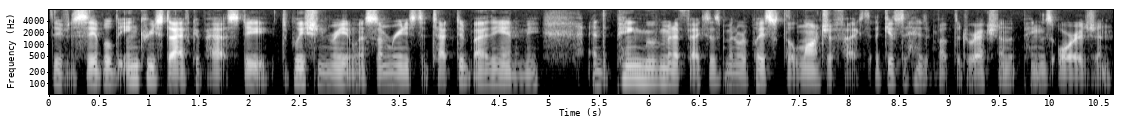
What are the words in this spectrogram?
They've disabled the increased dive capacity depletion rate when a submarine is detected by the enemy, and the ping movement effect has been replaced with the launch effect that gives a hint about the direction of the ping's origin.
